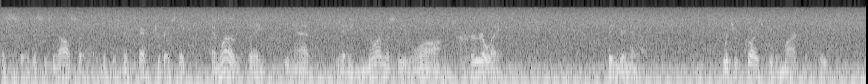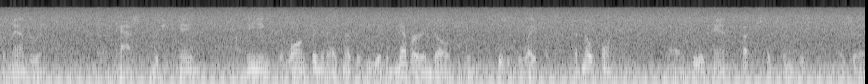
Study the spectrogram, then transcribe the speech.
this, uh, this is also an interesting characteristic. And one of the things he had, he had enormously long, curling fingernails, which of course were the mark of the, the Mandarin uh, caste which he came, meaning that long fingernails meant that he would never indulge in physical labor. At no point uh, do his hands touch such things as, as uh,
